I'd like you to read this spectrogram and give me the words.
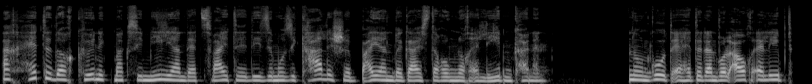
Ach, hätte doch König Maximilian II. diese musikalische Bayernbegeisterung noch erleben können. Nun gut, er hätte dann wohl auch erlebt,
